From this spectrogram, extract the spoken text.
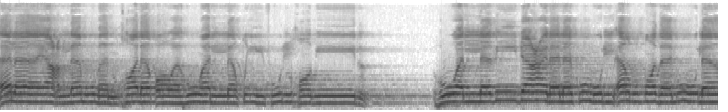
ألا يعلم من خلق وهو اللطيف الخبير؟ هو الذي جعل لكم الأرض ذلولا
